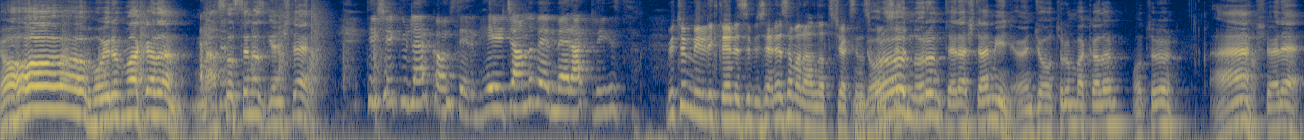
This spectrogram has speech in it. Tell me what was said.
Oo, buyurun bakalım. Nasılsınız gençler? Teşekkürler komiserim. Heyecanlı ve meraklıyız. Bütün bildiklerinizi bize ne zaman anlatacaksınız komiserim? Durun durun telaşlanmayın. Önce oturun bakalım. Oturun. Ha şöyle.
